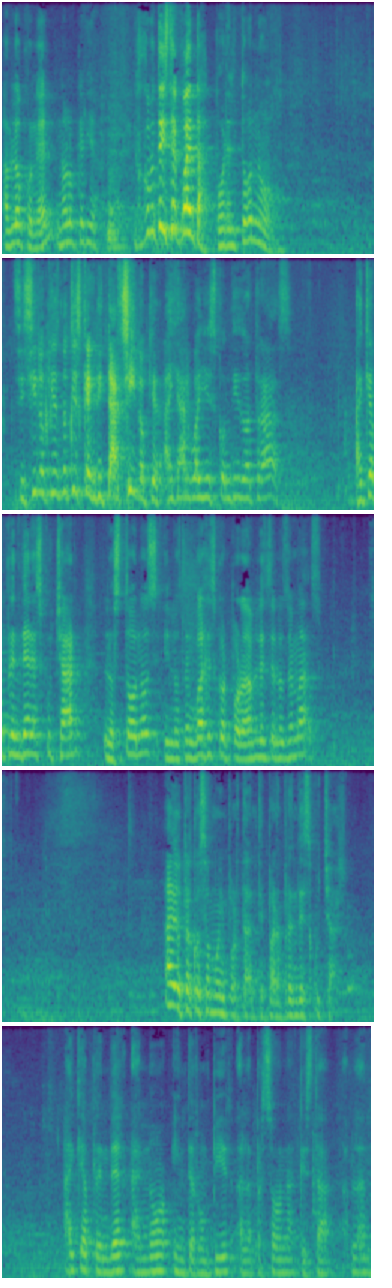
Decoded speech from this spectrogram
Habló con él, no lo quería. Dijo, ¿cómo te diste cuenta? Por el tono. Si sí lo quieres, no tienes que gritar, sí lo quiero. Hay algo ahí escondido atrás. Hay que aprender a escuchar los tonos y los lenguajes corporales de los demás. Hay otra cosa muy importante para aprender a escuchar. Hay que aprender a no interrumpir a la persona que está hablando.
